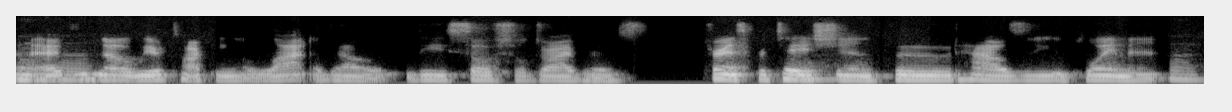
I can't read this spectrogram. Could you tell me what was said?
mm-hmm. as you mm-hmm. know we're talking a lot about these social drivers transportation mm-hmm. food housing employment mm-hmm.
